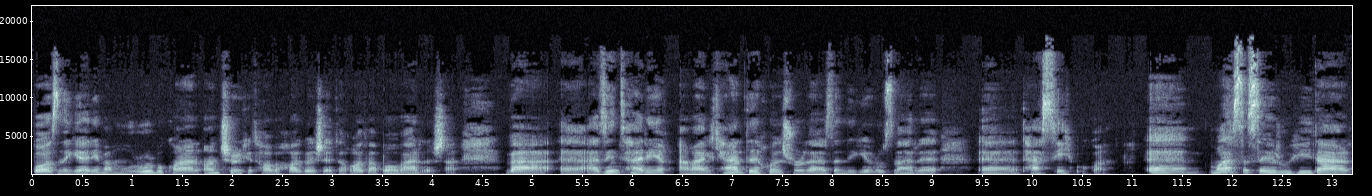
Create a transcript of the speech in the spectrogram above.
بازنگری و مرور بکنن آنچه رو که تا به حال بهش اعتقاد و باور داشتن. و از این طریق عملکرد خودشون رو در زندگی روزمره تصحیح بکنن. مؤسسه روحی در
